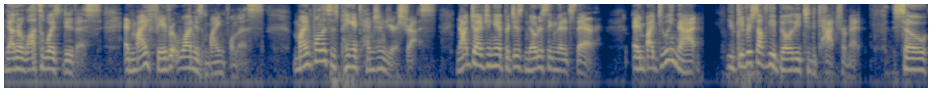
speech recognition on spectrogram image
Now there are lots of ways to do this. And my favorite one is mindfulness. Mindfulness is paying attention to your stress, not judging it, but just noticing that it's there. And by doing that, you give yourself the ability to detach from it. So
